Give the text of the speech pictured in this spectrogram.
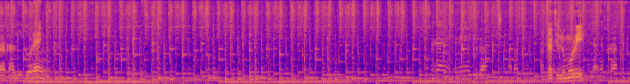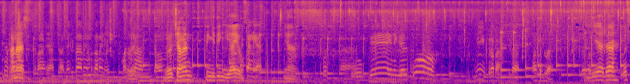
Dua kali goreng. Sudah? Ada dilumuri. minyaknya sudah Panas. panas ya saatnya kita yang pertama ini masukkan daun jangan tinggi-tinggi ayo. pisang ya Ya. Nah, Oke, ini guys. Wow. ini berapa kita masuk dua Iya dah. Wes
